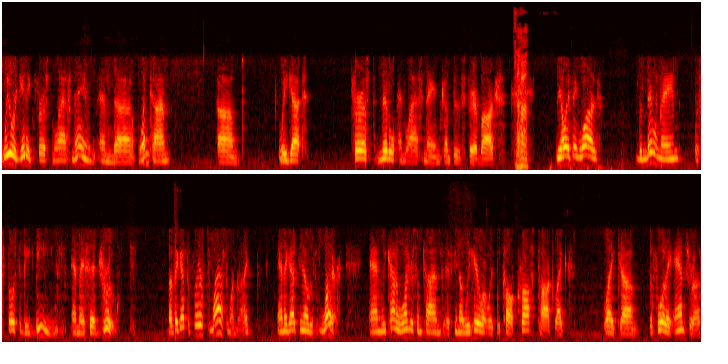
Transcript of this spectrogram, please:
we were getting first and last name, and uh, one time um, we got first, middle, and last name come through the spirit box. Uh-huh. The only thing was, the middle name was supposed to be Dean, and they said Drew. But they got the first and last one right, and they got, you know, the letter. And we kind of wonder sometimes if, you know, we hear what we, we call crosstalk, like, like um, before they answer us,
